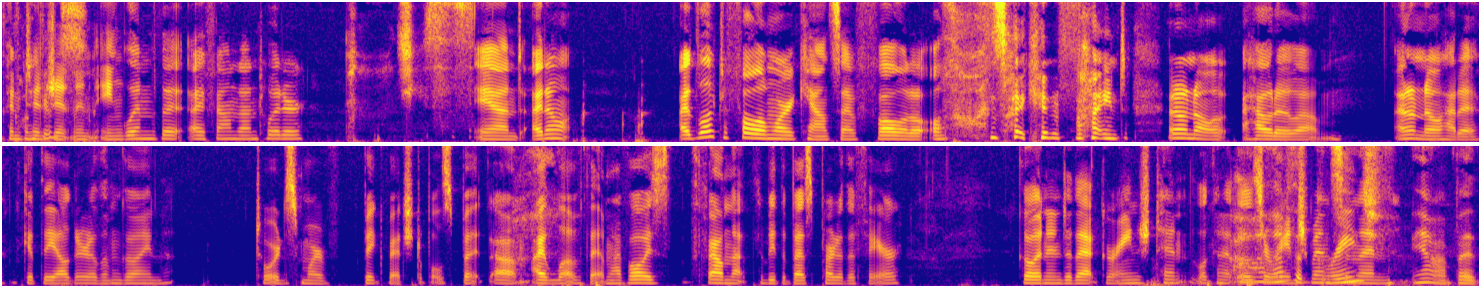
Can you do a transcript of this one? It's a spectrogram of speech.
contingent pumpkins? in England that I found on Twitter. Jesus. And I don't I'd love to follow more accounts. I've followed all the ones I can find. I don't know how to um I don't know how to get the algorithm going towards more big vegetables, but um I love them. I've always found that to be the best part of the fair. Going into that Grange tent, looking at those Oh, I love the arrangements and then yeah, but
